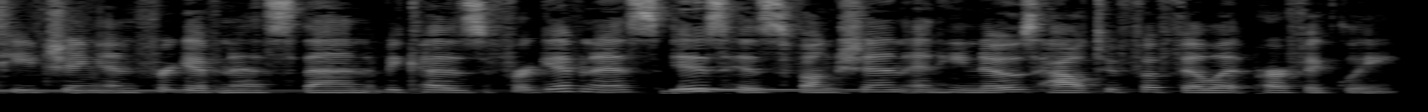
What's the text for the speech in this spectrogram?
teaching and forgiveness, then, because forgiveness is His function and He knows how to fulfill it perfectly.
